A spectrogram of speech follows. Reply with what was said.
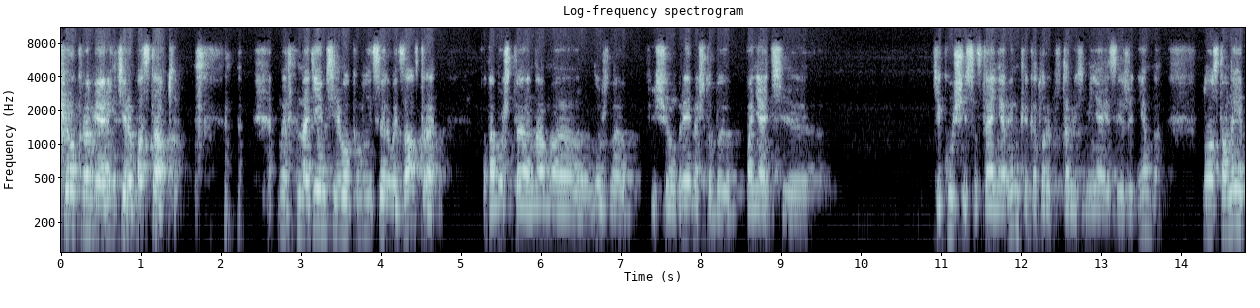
все, кроме ориентира поставки. Мы надеемся его коммуницировать завтра, потому что нам э, нужно еще время, чтобы понять э, текущее состояние рынка, которое, повторюсь, меняется ежедневно. Но основные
